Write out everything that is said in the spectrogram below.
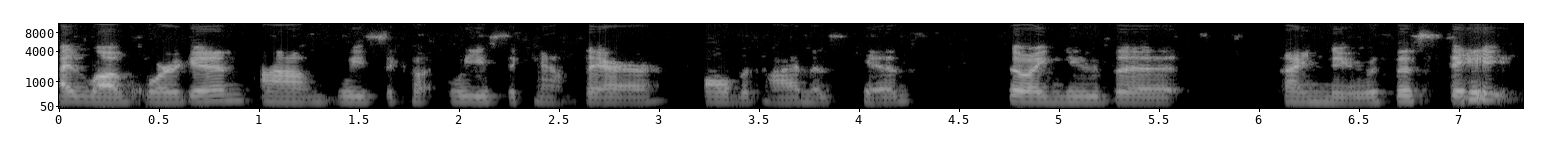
I love Oregon. Um, we used to we used to camp there all the time as kids, so I knew the I knew the state,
